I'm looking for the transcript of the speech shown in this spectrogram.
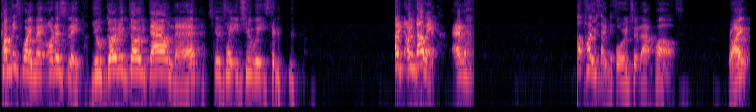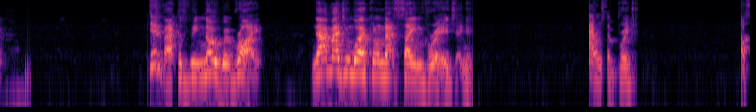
Come this way, mate. Honestly, you're going to go down there. It's going to take you two weeks to. I, I know it. And before he took that path, right? Do that because we know we're right. Now imagine working on that same bridge and you Pounds the bridge it's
